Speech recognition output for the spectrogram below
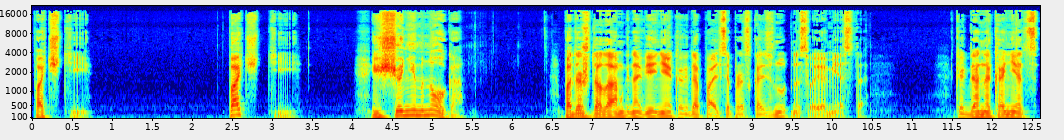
Почти. Почти. Еще немного подождала мгновение, когда пальцы проскользнут на свое место. Когда, наконец,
